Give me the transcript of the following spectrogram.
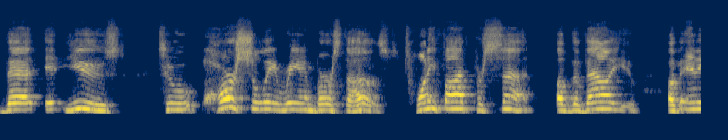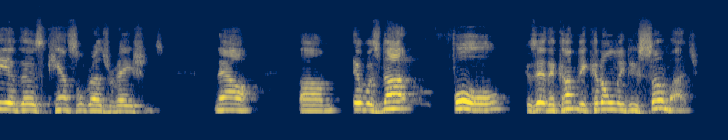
that it used to partially reimburse the host 25% of the value of any of those canceled reservations. Now, um, it was not full because the company could only do so much.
